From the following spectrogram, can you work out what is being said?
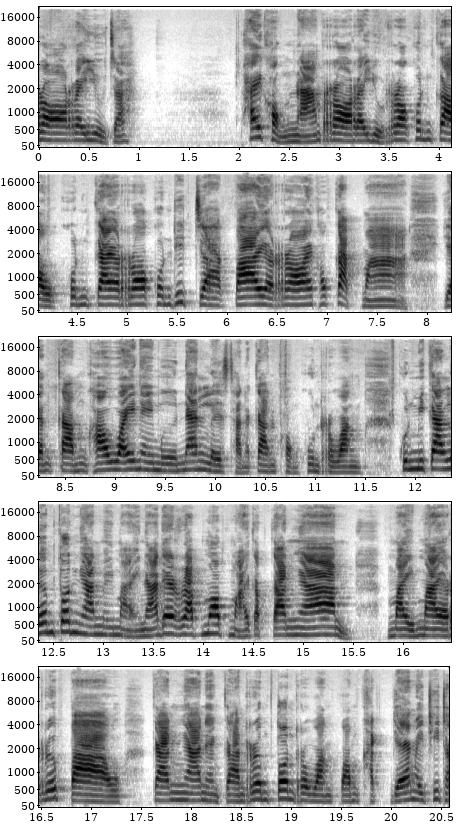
รออะไรอยู่จ๊ะ ไพ่ของน้ำรออะไรอยู่รอคนเก่า คนไกลรอคนที่จากไปรอให้เขากลับมา ยังกำเขาไว้ในมือแน่นเลยสถานการณ์ของคุณระวัง คุณมีการเริ่มต้นงานใหม่ ๆ นะ ได้รับมอบหมายกับการงานใหม่ๆหรือเปล่า การงานแห่งการเริ่มต้นระวังความขัดแย้งในที่ท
